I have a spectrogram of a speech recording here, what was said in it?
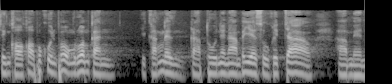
จึงขอขอบพระคุณพระองค์ร่วมกันอีกครั้งหนึ่งกราบทูลในนามพระเยซูคริสต์เจ้าอาเมน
